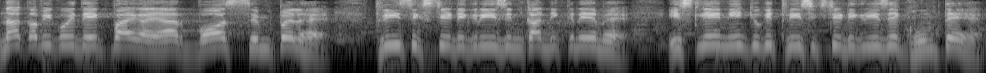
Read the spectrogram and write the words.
ना कभी कोई देख पाएगा यार. बहुत सिंपल है. 360 डिग्रीज इनका निकनेम है. इसलिए नहीं क्योंकि 360 डिग्रीज ये घूमते हैं.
